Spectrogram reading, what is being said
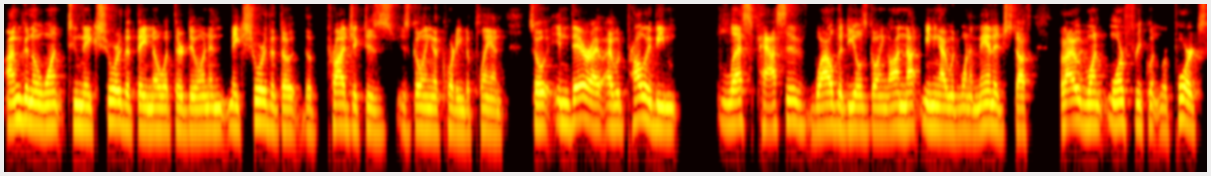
i'm going to want to make sure that they know what they're doing and make sure that the the project is is going according to plan so in there i, I would probably be less passive while the deal is going on not meaning i would want to manage stuff but i would want more frequent reports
